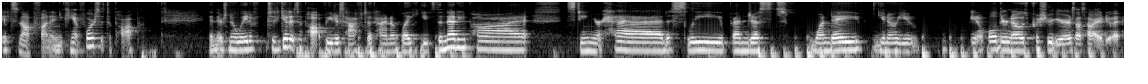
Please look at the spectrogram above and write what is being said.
it's not fun and you can't force it to pop. And there's no way to, to get it to pop. You just have to kind of like use the neti pot, steam your head, sleep, and just one day, you know, you you know, hold your nose, push your ears. That's how I do it.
